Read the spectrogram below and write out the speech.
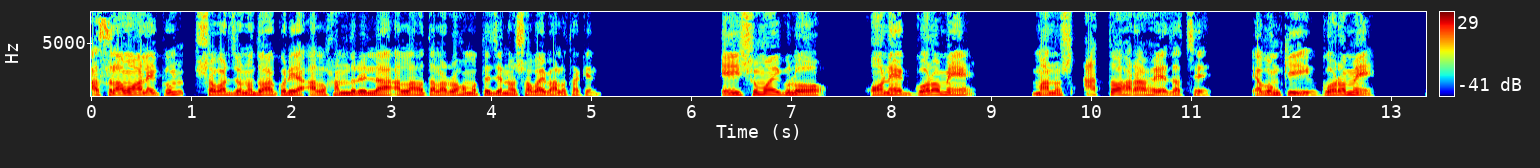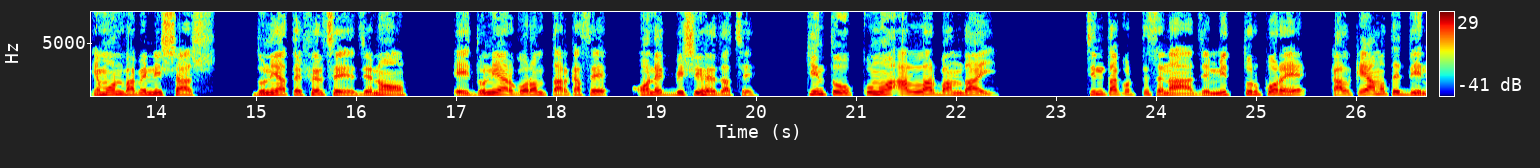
আসসালামু আলাইকুম। সবার জন্য দোয়া করি, আলহামদুলিল্লাহ, আল্লাহ তালার রহমতে যেন সবাই ভালো থাকেন। এই সময়গুলো অনেক গরমে মানুষ আত্মহারা হয়ে যাচ্ছে এবং কি গরমে এমন ভাবে নিঃশ্বাস দুনিয়াতে ফেলছে যেন এই দুনিয়ার গরম তার কাছে অনেক বেশি হয়ে যাচ্ছে। কিন্তু কোনো আল্লাহর বান্দাই চিন্তা করতেছে না যে মৃত্যুর পরে কাল কেয়ামতের দিন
